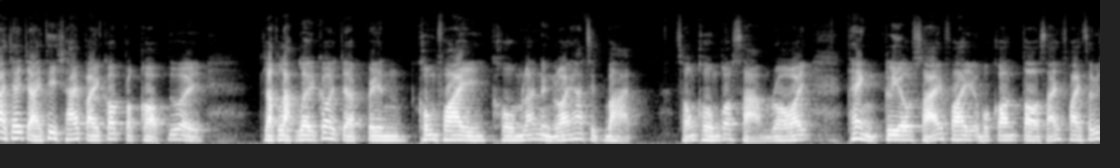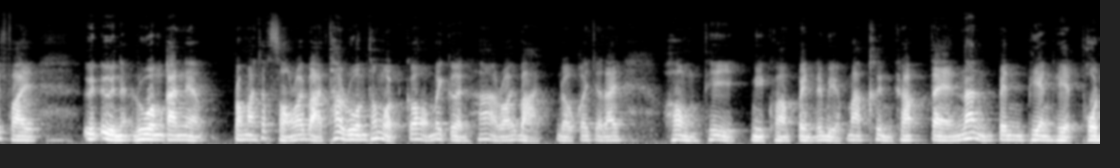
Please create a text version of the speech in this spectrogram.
ค่าใช้จ่ายที่ใช้ไปก็ประกอบด้วยหลักๆเลยก็จะเป็นโคมไฟโคมละ 150 บาท 2 โคมก็ 300 แท่งเกลียวสายไฟ อุปกรณ์ต่อสายไฟสวิตช์ไฟ อื่นๆเนี่ยรวมกันเนี่ยประมาณสัก 200 บาท ถ้ารวมทั้งหมดก็ไม่เกิน 500 บาท เราก็จะได้ห้องที่มีความเป็นระเบียบมากขึ้นครับ แต่นั่นเป็นเพียงเหตุผล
